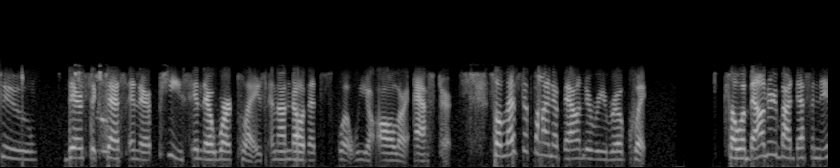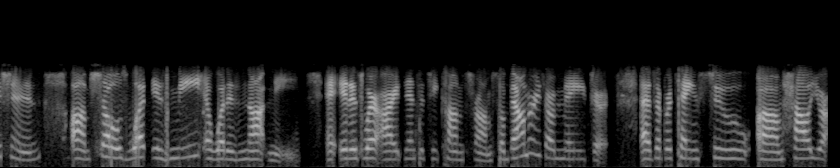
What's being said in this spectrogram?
to their success and their peace in their workplace. And I know that's what we all are after. So let's define a boundary real quick. So a boundary, by definition, um, shows what is me and what is not me. And it is where our identity comes from. So boundaries are major as it pertains to um, how your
